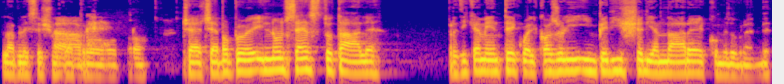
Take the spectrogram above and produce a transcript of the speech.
la PlayStation Ah, 4 ok. Pro. Cioè c'è proprio il nonsense totale. Praticamente quel coso lì impedisce di andare come dovrebbe.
